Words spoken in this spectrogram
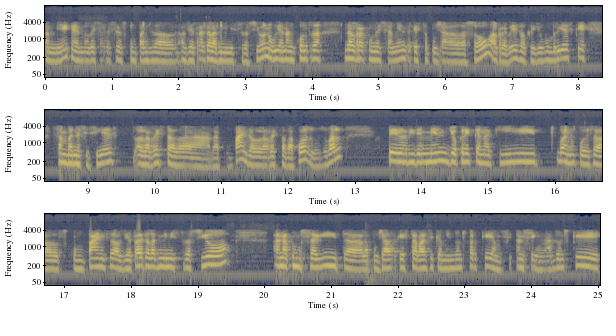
també, que no deixen de ser els companys de, els lletrats de l'administració, no vull anar en contra del reconeixement d'aquesta pujada de sou, al revés, el que jo voldria és que se'n beneficiés a la resta de, de companys, a la resta de cossos, val? però evidentment jo crec que en aquí bueno, pues els companys, els lletrats de l'administració han aconseguit eh, la pujada aquesta bàsicament doncs, perquè han, han signat doncs, que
